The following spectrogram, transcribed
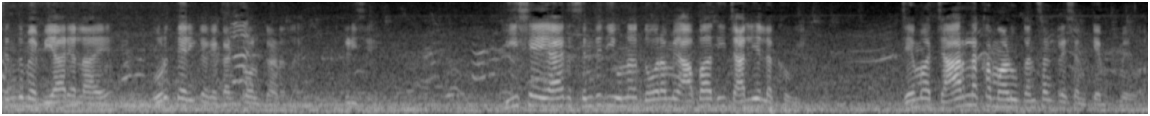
सिंध में बीहारियल आहे बुर तहरीक खे कंट्रोल करण लाइ हिकिड़ी शइ ॿी शइ आहे त सिंध जी उन दौर में आबादी चालीह लख हुई जंहिं मां चारि लख माण्हू कंसंट्रेशन कैम्प में हुआ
